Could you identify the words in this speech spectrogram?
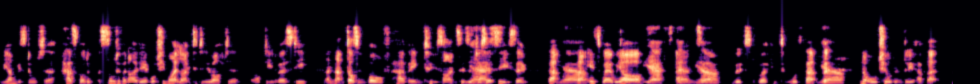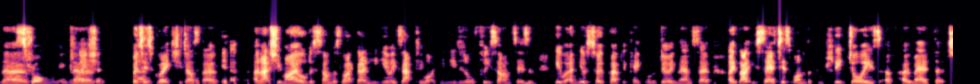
youngest daughter has got a, a sort of an idea of what she might like to do after after university, and that does involve having two sciences at Yes. GCSE. So that Yeah. that is where we are, Yes. and yeah. um, we're working towards that. But yeah. not all children do have that No. strong inclination. But Um, it's great she does though. Yeah. And actually, my oldest son was like that, and he knew exactly what he needed all three sciences, and he and he was so perfectly capable of doing them. So, I, like you say, it is one of the complete joys of home ed that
